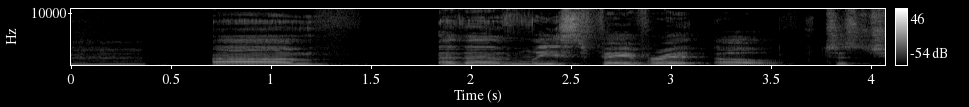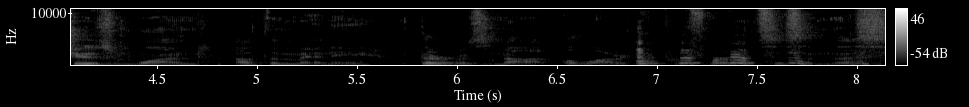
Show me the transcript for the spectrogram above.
Mm-hmm. Um, and then least favorite. Oh, just choose one of the many. There was not a lot of good performances in this.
